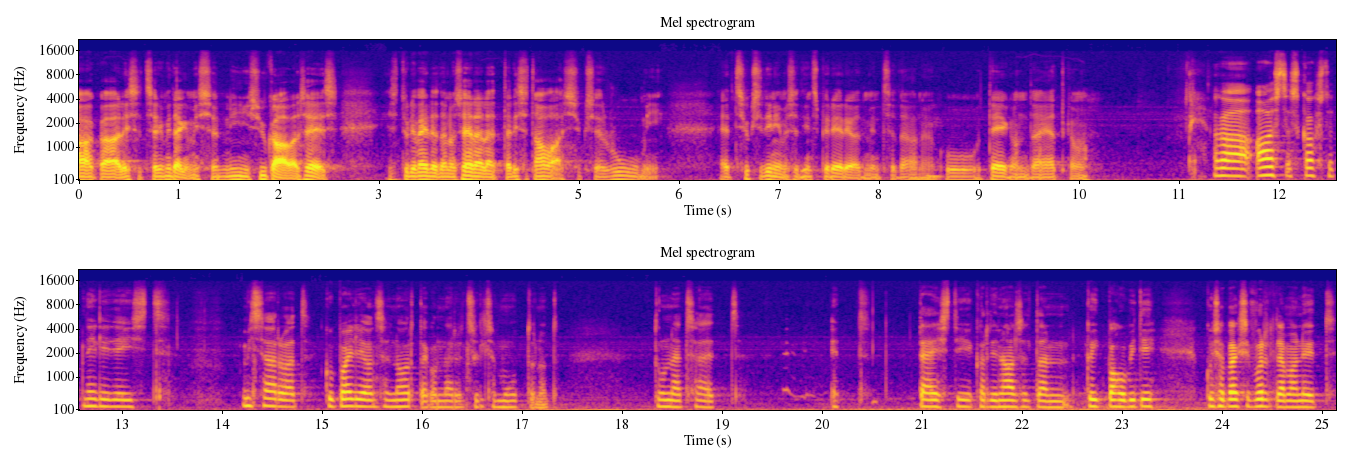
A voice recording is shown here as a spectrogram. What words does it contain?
aga lihtsalt see oli midagi, mis on nii sügaval sees. ja see tuli välja tänu sellele, et ta lihtsalt avas niisuguse ruumi. et niisugused inimesed inspireerivad mind seda nagu teekonda jätkama. aga aastast kaks tuhat neliteist, mis sa arvad, kui palju on see noortekonverents üldse muutunud? tunned sa, et, et täiesti kardinaalselt on kõik pahupidi kui sa peaksid võrdlema nüüd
